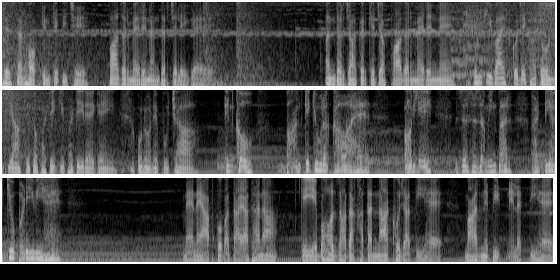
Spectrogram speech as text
फिर सर हॉपकिन के पीछे फादर मैरिन अंदर चले गए। अंदर जाकर के जब फादर मैरिन ने उनकी वाइफ को देखा तो उनकी आँखें तो फटी की फटी रह गईं। उन्होंने पूछा, इनको बाँध के क्यों रखा हुआ है? और ये ज़मीन पर हड्डियाँ क्यों पड़ी हुई हैं? मैंने आपको बताया था ना कि ये बहुत ज़्यादा ख़तरनाक हो जाती है, मारने पीटने लगती है,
